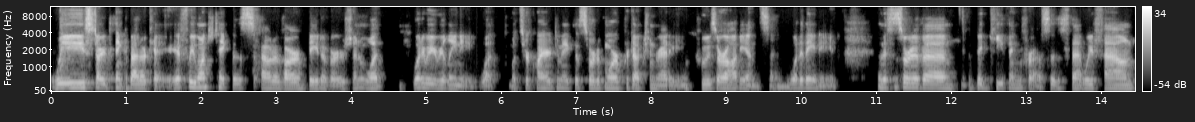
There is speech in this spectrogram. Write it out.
We started to think about, okay, if we want to take this out of our beta version, what what do we really need? What What's required to make this sort of more production ready? Who's our audience and what do they need? And this is sort of a, a big key thing for us is that we found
